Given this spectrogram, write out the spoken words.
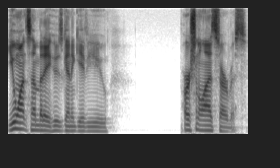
You want somebody who's going to give you personalized service.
